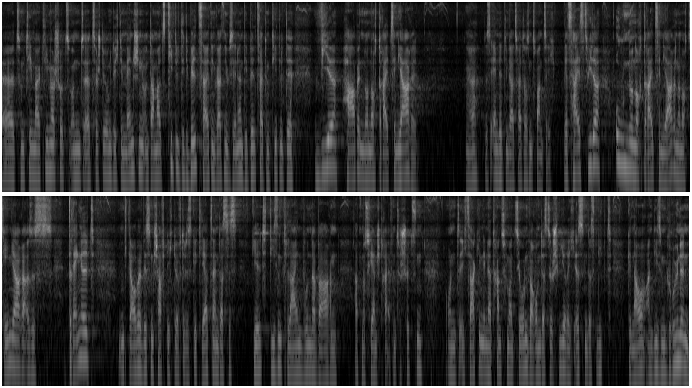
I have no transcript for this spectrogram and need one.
äh, zum Thema Klimaschutz und äh, Zerstörung durch den Menschen und damals titelte die Bildzeitung, ich weiß nicht, ob Sie erinnern, die Bildzeitung titelte, wir haben nur noch 13 Jahre. Ja, das endet im Jahr 2020. Jetzt heißt es wieder, oh, nur noch 13 Jahre, nur noch 10 Jahre, also es drängelt. Ich glaube, wissenschaftlich dürfte das geklärt sein, dass es gilt, diesen kleinen, wunderbaren Atmosphärenstreifen zu schützen. Und ich sage Ihnen in der Transformation, warum das so schwierig ist. Und das liegt genau an diesem grünen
